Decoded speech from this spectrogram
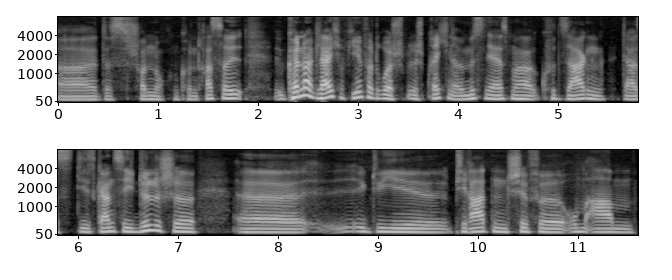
Äh, das ist schon noch ein Kontrast. Wir können da gleich auf jeden Fall drüber sp- sprechen, aber wir müssen ja erstmal kurz sagen, dass dieses ganze idyllische äh, irgendwie Piratenschiffe umarmen,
